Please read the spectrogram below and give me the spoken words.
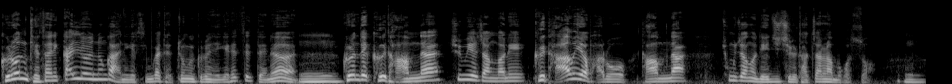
그런 계산이 깔려 있는 거 아니겠습니까? 대통령 그런 얘기를 했을 때는. 음. 그런데 그 다음날 추미애 장관이 그 다음에요 바로 다음날 총장은 내 지지를 다 잘라 먹었어. 음.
